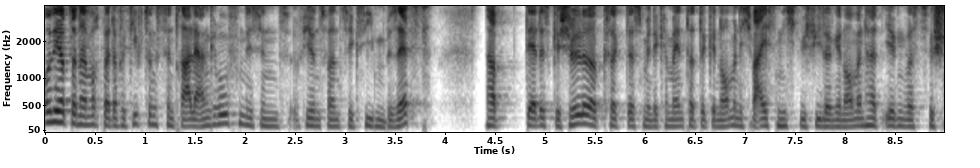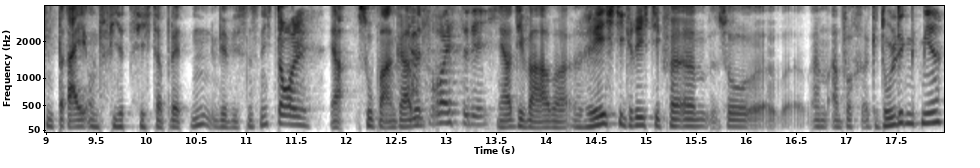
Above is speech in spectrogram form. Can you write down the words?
Und ich habe dann einfach bei der Vergiftungszentrale angerufen, die sind 24-7 besetzt. Hab der das geschildert, habe gesagt, das Medikament hat er genommen. Ich weiß nicht, wie viel er genommen hat. Irgendwas zwischen 3 und 40 Tabletten. Wir wissen es nicht. Toll. Ja, super Da Angabe. freust du dich. Ja, die war aber richtig, richtig ähm, so ähm, einfach geduldig mit mir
